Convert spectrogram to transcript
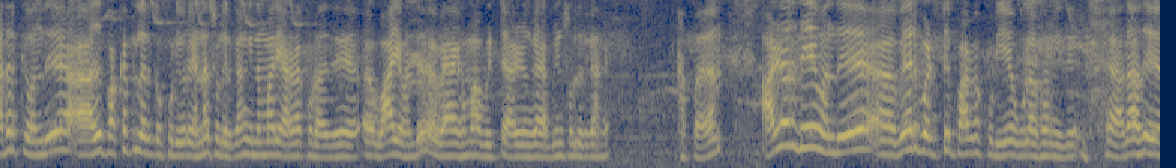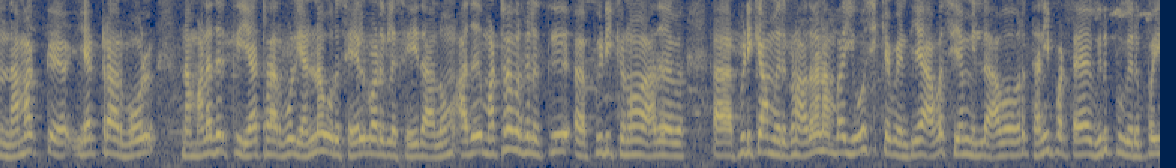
அதற்கு வந்து அது பக்கத்தில் இருக்கக்கூடியவர் என்ன சொல்லியிருக்காங்க இந்த மாதிரி அழக்கூடாது. வாயை வந்து வேகமாக விட்டு அழுங்க அப்படின்னு சொல்லியிருக்காங்க அப்போ அழறதே வந்து வேறுபட்டு பார்க்கக்கூடிய உலகம் இது. அதாவது நமக்கு ஏற்றாற்போல் நம் மனதிற்கு ஏற்றாற்போல் என்ன ஒரு செயல்பாடுகளை செய்தாலும் அது மற்றவர்களுக்கு பிடிக்கணும் அது பிடிக்காமல் இருக்கணும். அதெல்லாம் நம்ம யோசிக்க வேண்டிய அவசியம் இல்லை. அவர் தனிப்பட்ட விருப்பு வெறுப்பை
